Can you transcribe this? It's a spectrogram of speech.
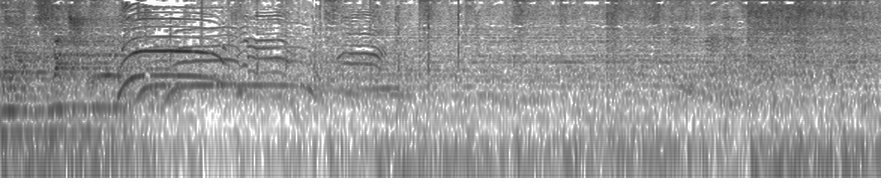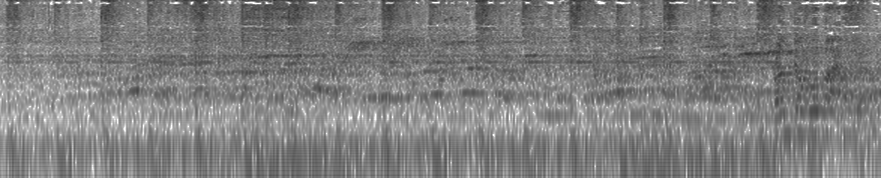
William switch. Front double bicep.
